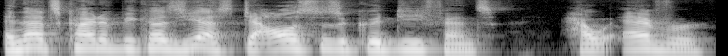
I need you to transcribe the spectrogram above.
And that's kind of because yes, Dallas is a good defense. However,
